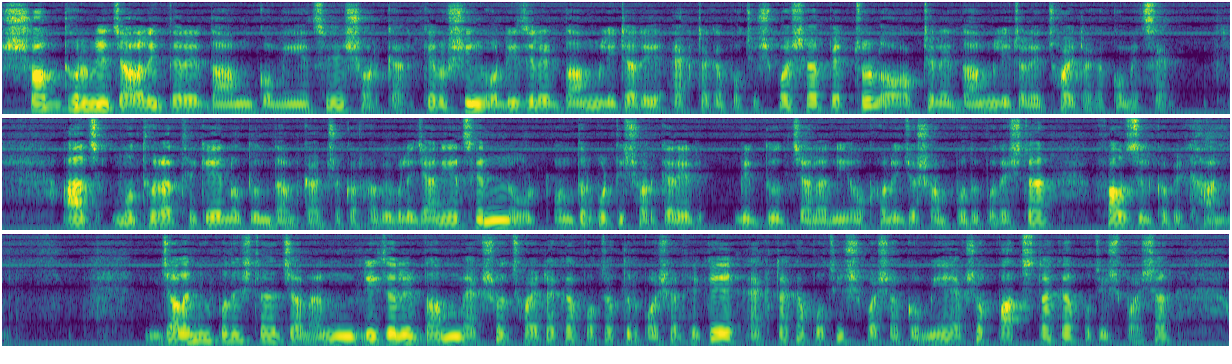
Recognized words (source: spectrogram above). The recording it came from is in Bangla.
সব ধরনের জ্বালানি তেলের দাম কমিয়েছে সরকার। কেরোসিন ও ডিজেলের দাম লিটারে এক টাকা পঁচিশ পয়সা, পেট্রোল ও অকটেনের দাম লিটারে ছয় টাকা কমেছে। আজ মধ্যরাত থেকে নতুন দাম কার্যকর হবে বলে জানিয়েছেন অন্তর্বর্তী সরকারের বিদ্যুৎ, জ্বালানি ও খনিজ সম্পদ উপদেষ্টা ফাউজুল কবির খান। জ্বালানি উপদেষ্টা জানান, ডিজেলের দাম একশো ছয় টাকা পঁচাত্তর পয়সা থেকে এক টাকা পঁচিশ পয়সা কমিয়ে একশো পাঁচ টাকা পঁচিশ পয়সা,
